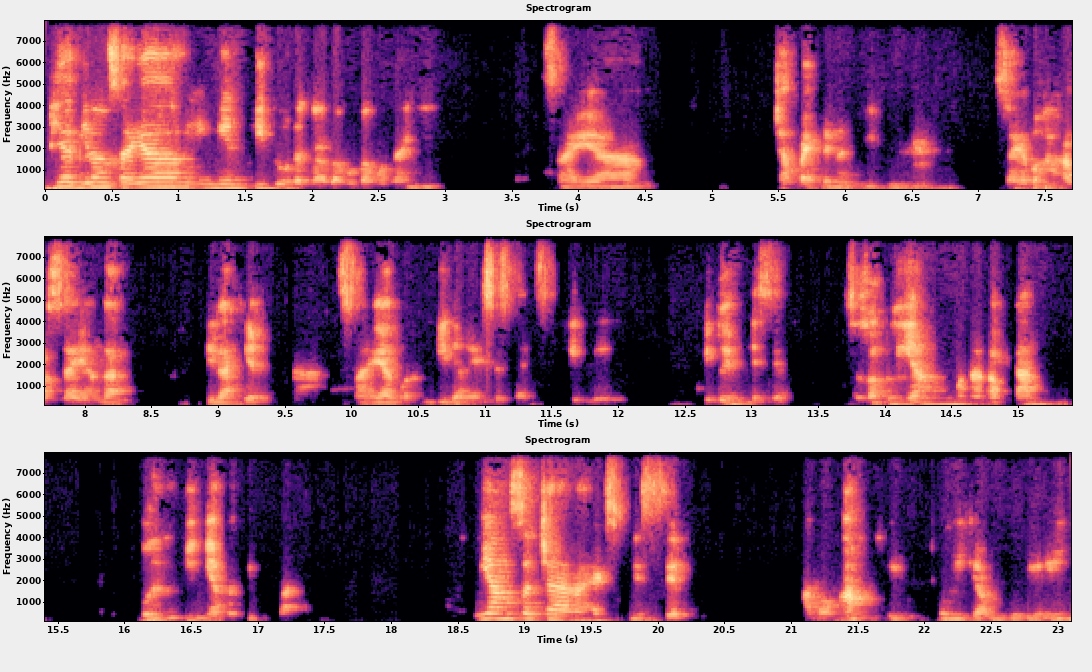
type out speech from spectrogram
Dia bilang saya ingin tidur dan gak bangun-bangun lagi. Saya capek dengan hidup. Saya berharap saya nggak dilahirkan. Saya berhenti dari eksistensi ini itu implisit. Sesuatu yang mengharapkan berhentinya kehidupan. Yang secara eksplisit atau aktif pemikiran bunuh diri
